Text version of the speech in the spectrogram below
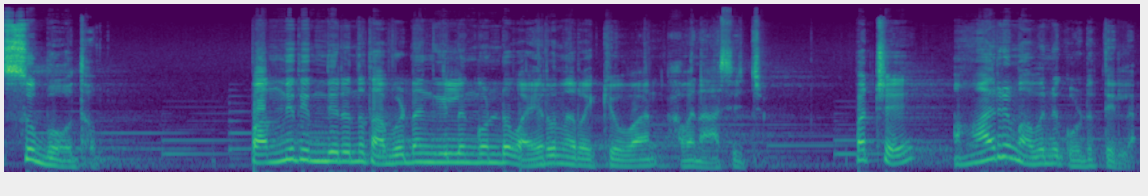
സുബോധം. പന്നി തിന്നിരുന്ന് തവിടെങ്കിലും കൊണ്ട് വയറു നിറയ്ക്കുവാൻ അവൻ ആശിച്ചു. പക്ഷേ ആരും അവന് കൊടുത്തില്ല.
